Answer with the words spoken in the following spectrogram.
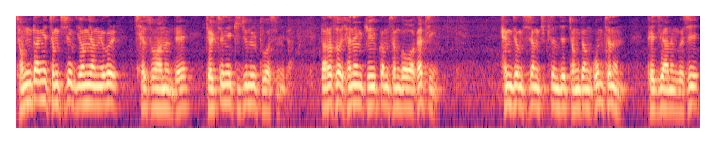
정당의 정치적 영향력을 최소화하는 데 결정의 기준을 두었습니다. 따라서 현행 교육감 선거와 같이 행정시장 직선제 정당 공천은 배제하는 것이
